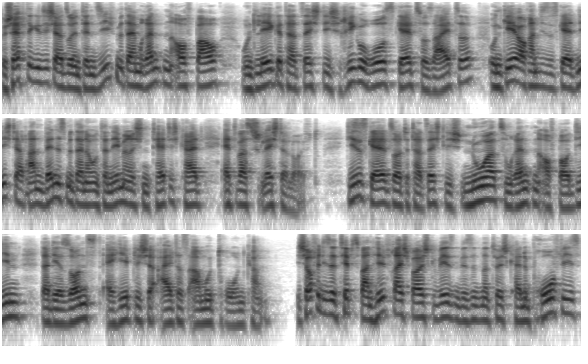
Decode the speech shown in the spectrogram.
Beschäftige dich also intensiv mit deinem Rentenaufbau und lege tatsächlich rigoros Geld zur Seite und gehe auch an dieses Geld nicht heran, wenn es mit deiner unternehmerischen Tätigkeit etwas schlechter läuft. Dieses Geld sollte tatsächlich nur zum Rentenaufbau dienen, da dir sonst erhebliche Altersarmut drohen kann. Ich hoffe, diese Tipps waren hilfreich für euch gewesen. Wir sind natürlich keine Profis,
